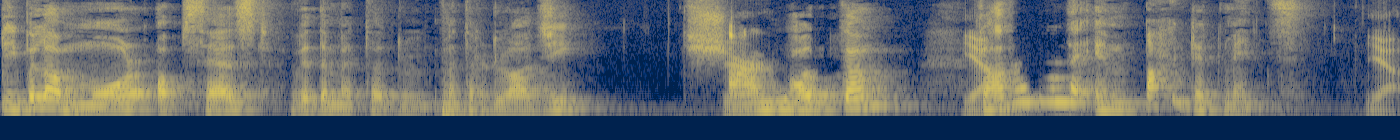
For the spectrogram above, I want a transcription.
people are more obsessed with the method methodology sure and the outcome rather than the impact it makes. yeah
